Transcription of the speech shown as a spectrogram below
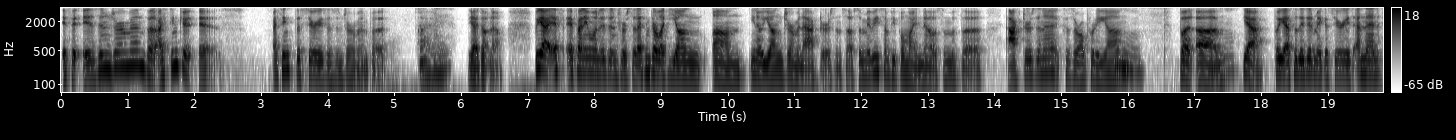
if it is in German, but I think it is. I think the series is in German, but I'm yeah, I don't know. But yeah, if if anyone is interested, I think they're like young um, you know, young German actors and stuff. So maybe some people might know some of the actors in it cuz they're all pretty young. But um yeah, but yeah, so they did make a series. And then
